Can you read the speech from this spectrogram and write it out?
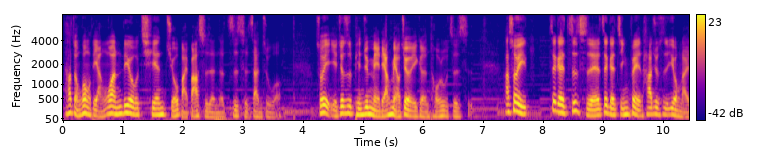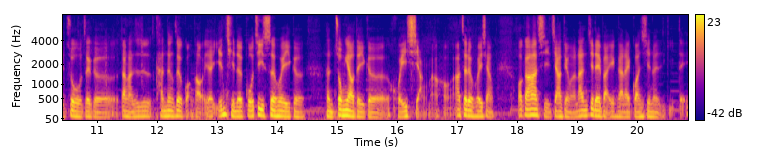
它总共两万六千九百八十人的支持赞助哦，所以也就是平均每两秒就有一个人投入支持啊，所以。这个支持的这个经费，它就是用来做这个，当然就是刊登这个广告，也引起了国际社会一个很重要的一个回响嘛，哈啊，这个回响，我刚刚是加点了，咱这礼拜应该来关心的议题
